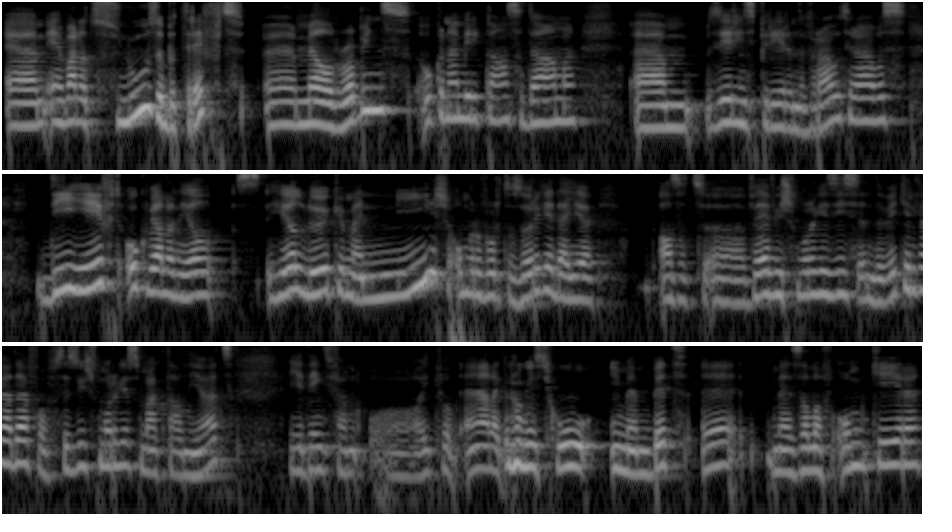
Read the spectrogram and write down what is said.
Um, en wat het snoezen betreft, uh, Mel Robbins, ook een Amerikaanse dame, um, zeer inspirerende vrouw trouwens, die heeft ook wel een heel, heel leuke manier om ervoor te zorgen dat je, als het uh, vijf uur s morgens is en de wekker gaat af, of zes uur s morgens, maakt al niet uit. En je denkt van, oh, ik wil eigenlijk nog eens goed in mijn bed hè, mijzelf omkeren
